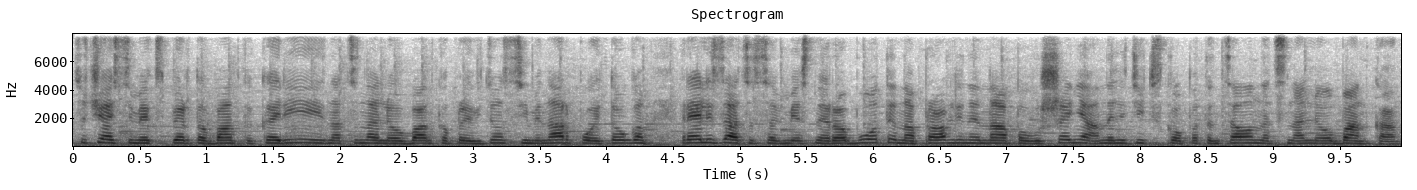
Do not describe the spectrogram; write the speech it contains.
С участием экспертов Банка Кореи и Национального банка проведен семинар по итогам реализации совместной работы, направленной на повышение аналитики аналитического потенциала Национального банка.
